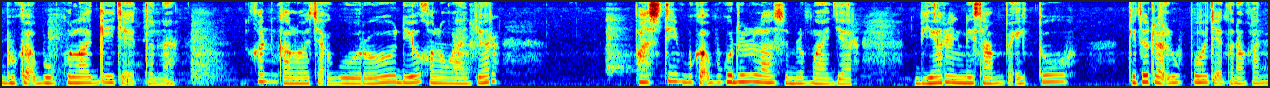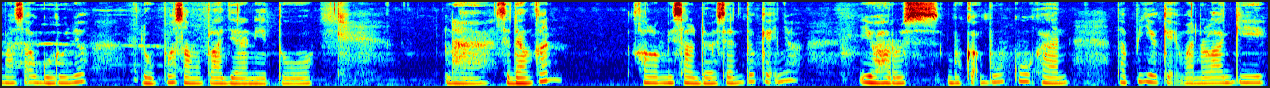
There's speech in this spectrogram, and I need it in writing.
buka buku lagi cak itu. Nah kan kalau cak guru dia kalau ngajar pasti buka buku dulu lah sebelum ngajar. Biar yang disampai itu kita udah lupa cak itu nah kan? Masa gurunya lupa sama pelajaran itu. Nah sedangkan kalau misal dosen tuh kayaknya ya harus buka buku kan? Tapi ya kayak mana lagi?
